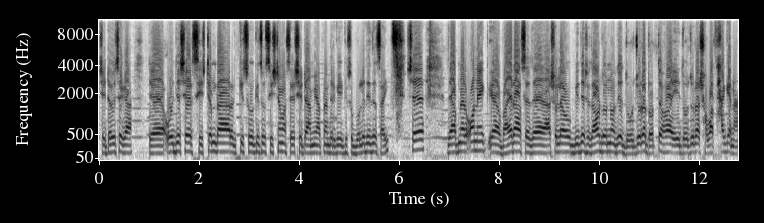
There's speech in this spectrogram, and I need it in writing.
সেটা হয়েছে গা যে ওই দেশের সিস্টেমটার কিছু কিছু সিস্টেম আছে, সেটা আমি আপনাদেরকে কিছু বলে দিতে চাই। সে যে আপনার অনেক ভাইরা আছে যে আসলেও বিদেশে যাওয়ার জন্য যে ধৈর্যটা ধরতে হয়, এই ধৈর্যটা সবার থাকে না।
